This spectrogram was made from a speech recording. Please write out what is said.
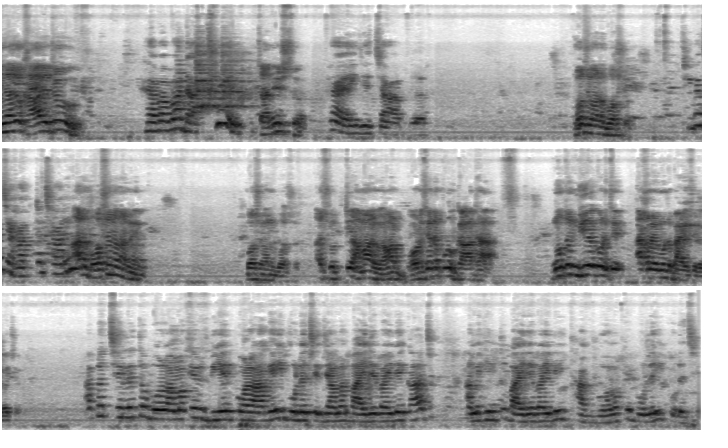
নিয়ে আসো খায় একটু। হ্যাঁ বাবা ডাকছেন চা নিয়ে এসছো হ্যাঁ এই যে চা আপনার। বসো মানে বসো। ঠিক আছে হাতটা ছাড়ুন আর বসো না মানে বসো মানে বসো। আর সত্যি আমার আমার বড় ছেলেটা পুরো গাধা। নতুন বিয়ে করেছে এখন এর মধ্যে বাইরে চলে গেছে। আপনার ছেলে তো আমাকে বিয়ের পর আগেই বলেছে যে আমার বাইরে বাইরে কাজ আমি কিন্তু বাইরে বাইরেই থাকব আমাকে বলেই করেছে।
